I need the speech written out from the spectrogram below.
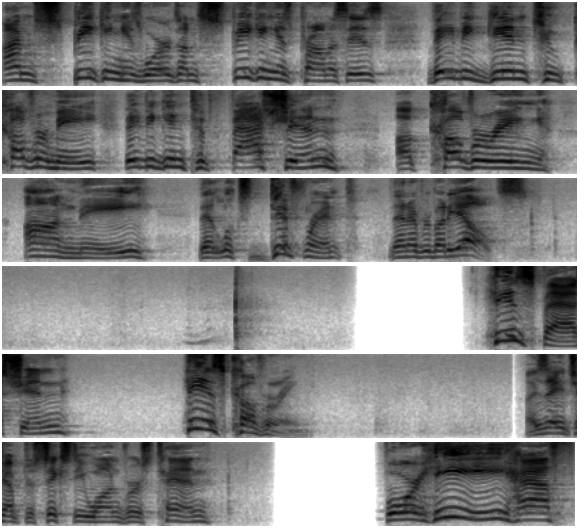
I'm speaking his words I'm speaking his promises they begin to cover me they begin to fashion a covering on me that looks different than everybody else. His fashion his covering. Isaiah chapter 61 verse 10 for he hath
